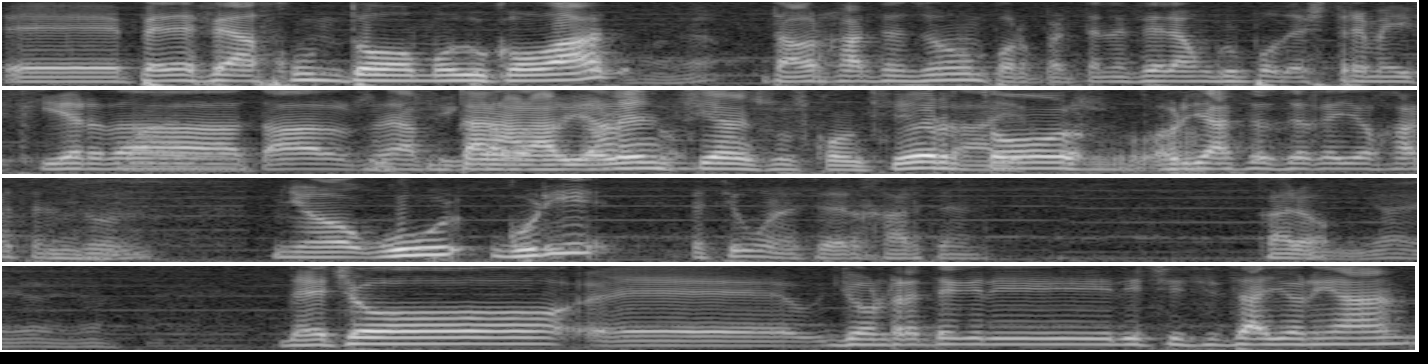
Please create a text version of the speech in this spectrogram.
eh, PDF adjunto moduko bat, eta hor jartzen zuen por pertenecer a un grupo de extrema izquierda, tal, o sea, Incitan a la violencia en sus conciertos. Bai, hor- hor ja zeu gehiago jartzen zuen. Nio, gu, guri ez zigun ezer jartzen. Claro. Ja, ja, ja. De hecho, eh, John Retegiri iritsi zitzaionean,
